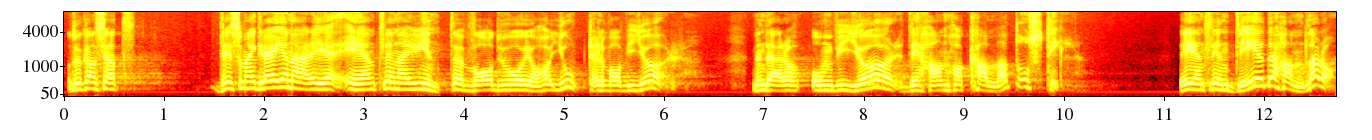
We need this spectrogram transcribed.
och du kan säga att det som är grejen här är, egentligen är ju inte vad du och jag har gjort eller vad vi gör. Men det är om vi gör det han har kallat oss till. Det är egentligen det det handlar om.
